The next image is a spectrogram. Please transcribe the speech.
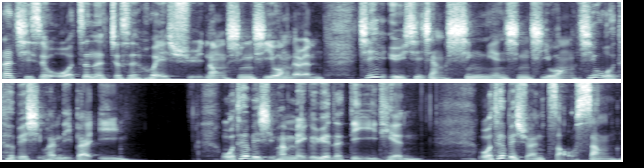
那其实我真的就是会许那种新希望的人。其实与其讲新年新希望，其实我特别喜欢礼拜一，我特别喜欢每个月的第一天，我特别喜欢早上。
